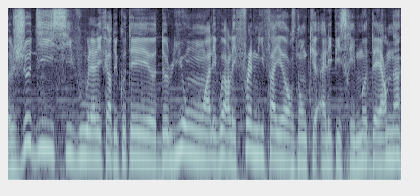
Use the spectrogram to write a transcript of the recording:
Jeudi, si vous voulez aller faire du côté de Lyon, allez voir les Friendly Fires, donc à l'épicerie moderne.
